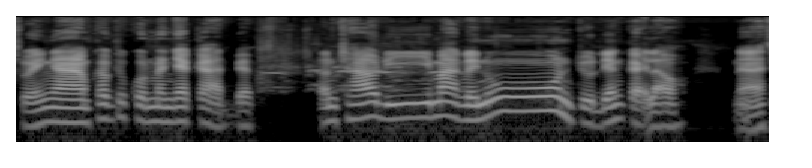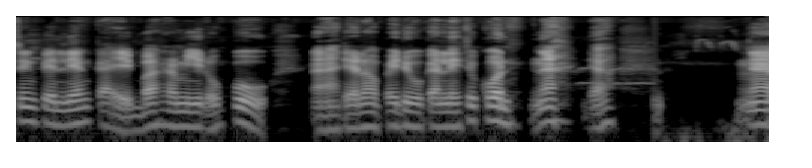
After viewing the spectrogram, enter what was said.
สวยงามครับทุกคนบรรยากาศแบบตอนเช้าดีมากเลยนู่นจุดเลี้ยงไก่เรานะซึ่งเป็นเลี้ยงไก่บารมีหลวงปู่นะเดี๋ยวเราไปดูกันเลยทุกคนนะเดี๋ยว นะ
